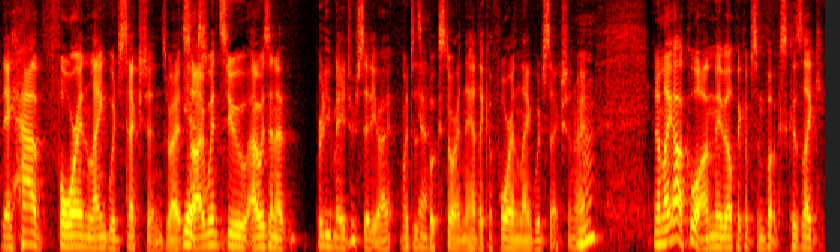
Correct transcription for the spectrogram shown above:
they have foreign language sections, right? So I went to I was in a pretty major city, right? Went to this Yeah. Bookstore and they had like a foreign language section, right? Mm-hmm. And I'm like, oh, cool. Maybe I'll pick up some books because like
